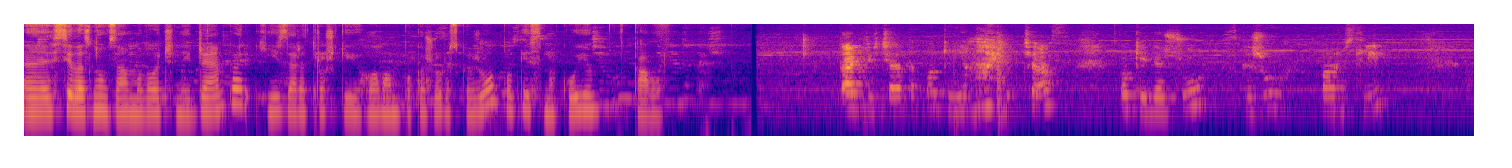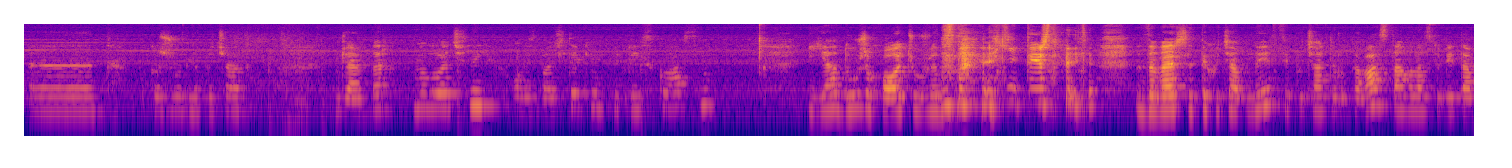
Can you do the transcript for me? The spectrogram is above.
е, сіла знов за молочний джемпер і зараз трошки його вам покажу, розкажу, поки смакую каву. Так, дівчата, поки я маю час, поки в'яжу, скажу пару слів. Е, так, покажу для початку джемпер молочний. Ось бачите, як він підріс класно. І я дуже хочу вже не знаю, який тиждень завершити хоча б низ і почати рукава. Ставила собі там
